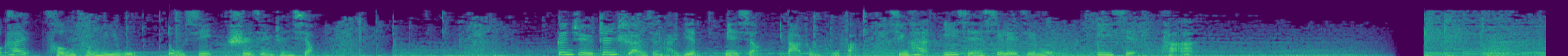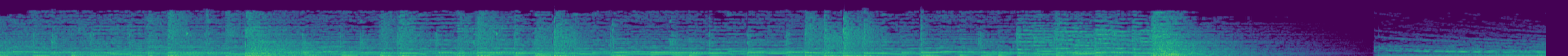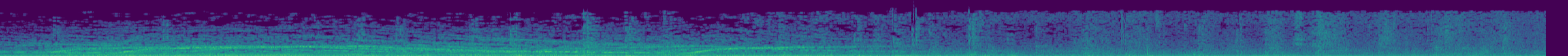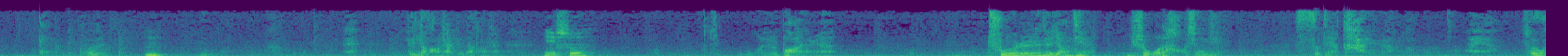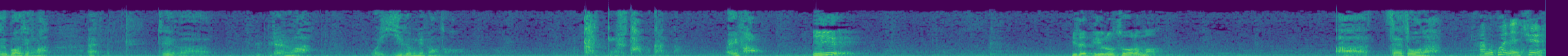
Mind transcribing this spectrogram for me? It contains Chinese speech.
拨开层层迷雾，洞悉事件真相。根据真实案件改编，面向大众普法，请看一线系列节目《一线探案》。是？我就是报案的人。出事的人叫杨建，是我的好兄弟，死的也太冤了。哎呀，所以我就报警了。哎，这个人啊，我一个没放走，肯定是他们干的，没跑。依依，你的笔录做了吗？啊，在做呢。还不快点去！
